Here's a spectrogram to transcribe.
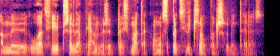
a my łatwiej przegapiamy, że ktoś ma taką specyficzną potrzebę teraz.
